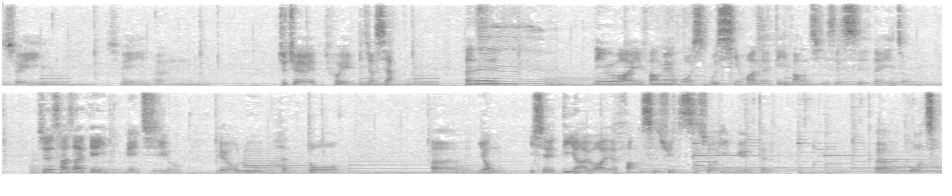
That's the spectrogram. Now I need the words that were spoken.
所以，所以，嗯。就觉得会比较像，但是另外一方面，我我喜欢的地方其实是那一种，就是他在电影里面其实有流露很多，呃，用一些 DIY 的方式去制作音乐的呃过程，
